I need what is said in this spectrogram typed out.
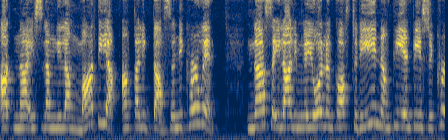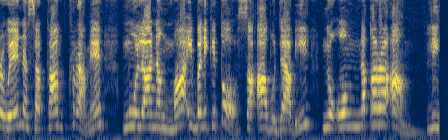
at nais lang nilang matiyak ang kaligtasan ni Kerwin. Nasa ilalim ngayon ng custody ng PNP si Kerwin sa Camp Crame mula nang maibalik ito sa Abu Dhabi noong nakaraang linggo.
